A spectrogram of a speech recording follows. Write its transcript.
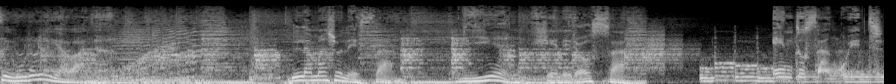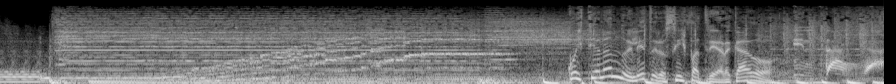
Seguro la Habana. La mayonesa, bien generosa, en tu sándwich. Cuestionando el heterosis patriarcado en tanga.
